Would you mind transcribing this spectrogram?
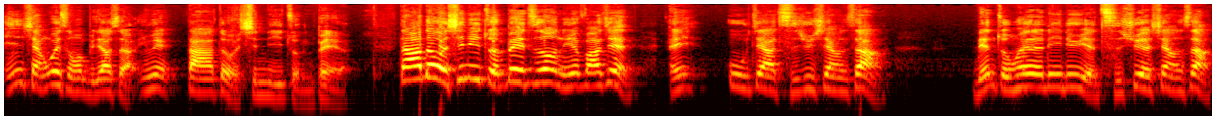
影响为什么比较少？因为大家都有心理准备了。大家都有心理准备之后，你会发现，哎，物价持续向上，联准会的利率也持续的向上，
